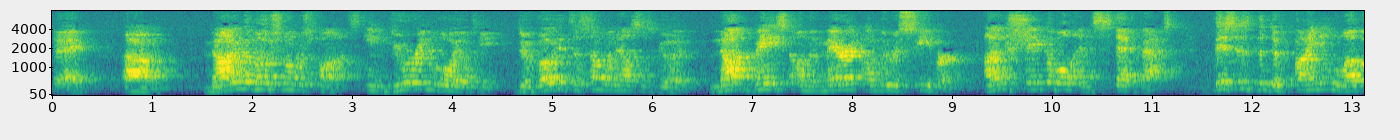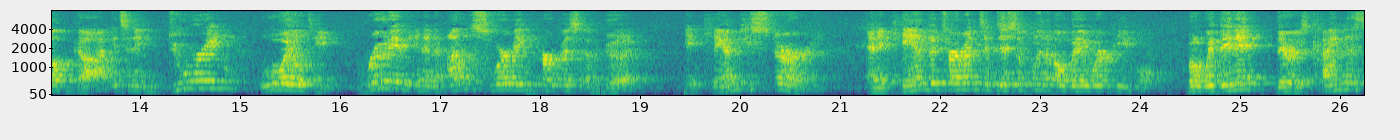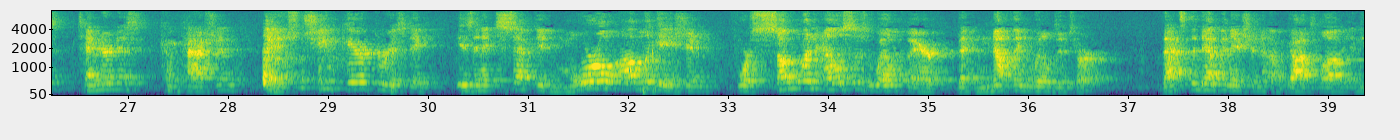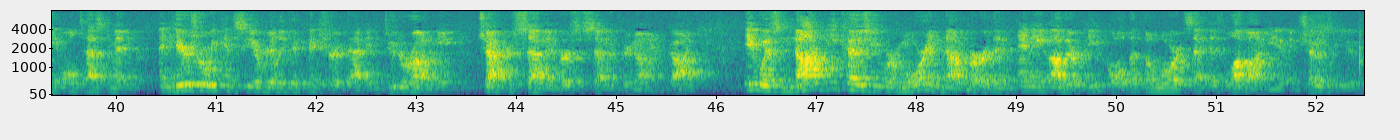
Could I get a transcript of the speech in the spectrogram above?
Okay? Um, not an emotional response, enduring loyalty, devoted to someone else's good, not based on the merit of the receiver, unshakable and steadfast. This is the defining love of God. It's an enduring loyalty rooted in an unswerving purpose of good. It can be stern, and it can determine to discipline a wayward people. But within it, there is kindness, tenderness, compassion, and its chief characteristic is an accepted moral obligation for someone else's welfare that nothing will deter. That's the definition of God's love in the Old Testament. And here's where we can see a really good picture of that in Deuteronomy chapter 7, verses 7 through 9. God. It was not because you were more in number than any other people that the Lord set his love on you and chose you.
